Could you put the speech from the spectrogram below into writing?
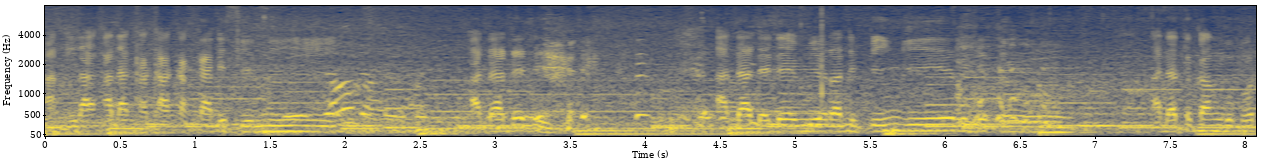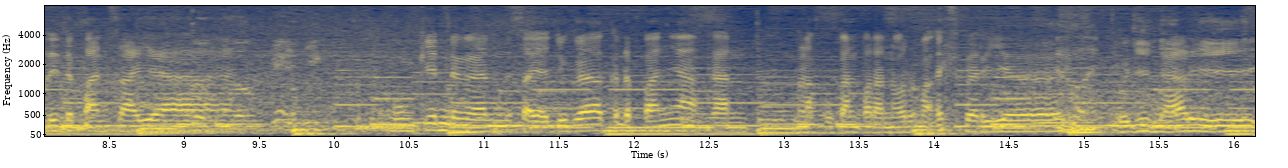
ada ada kakak-kakak di sini. Ada dede ada dede Mira di pinggir gitu. Ada tukang bubur di depan saya. Mungkin dengan saya juga ke depannya akan melakukan paranormal experience uji nyali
